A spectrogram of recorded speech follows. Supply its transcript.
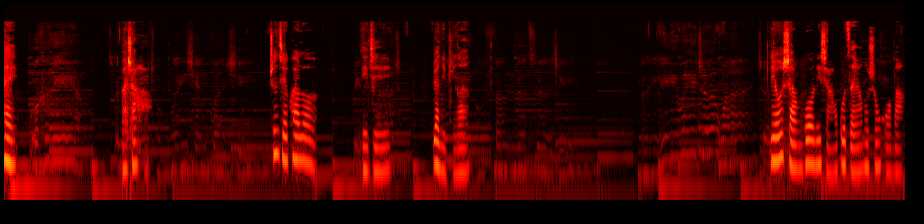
嘿晚上好，春节快乐，以及愿你平安。你有想过你想要过怎样的生活吗？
